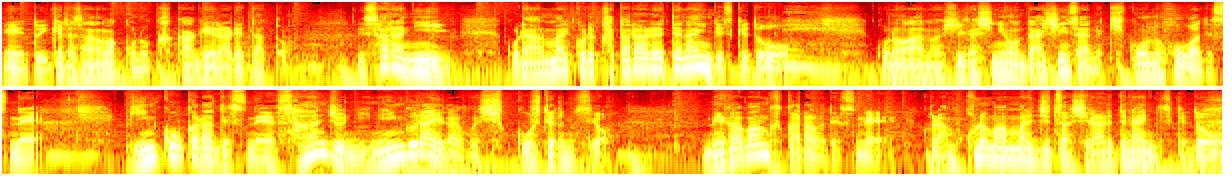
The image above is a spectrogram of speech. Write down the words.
えー、と池田さんはこの掲げられたと。でさらにこれあんまりこれ語られてないんですけど、えー、このあの東日本大震災の機構の方はですね、銀行からですね32人ぐらいが出向してるんですよ。メガバンクからはですねこれこれもあんまり実は知られてないんですけど、はい、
